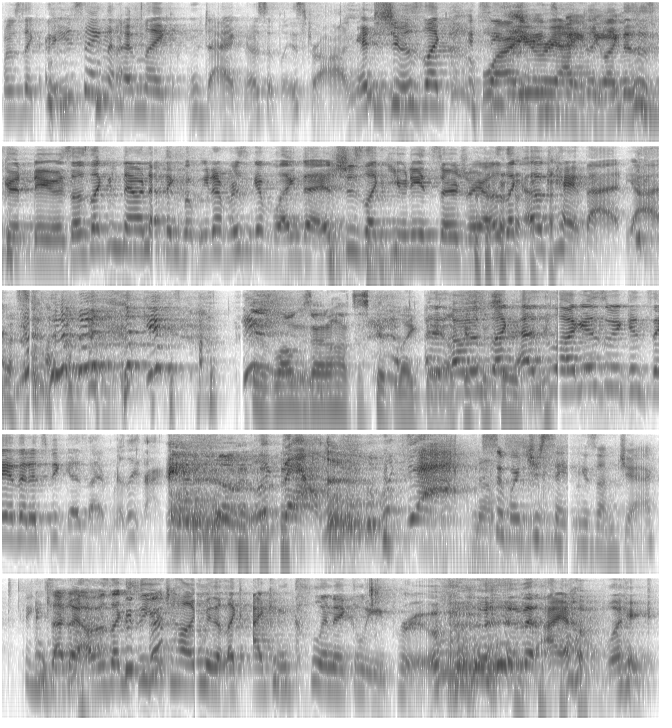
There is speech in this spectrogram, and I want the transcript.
I was like, "Are you saying that I'm like diagnosably strong?" And she was like, "Why are you reacting baby." like this is good news?" I was like, "No, nothing, but we never skip leg day." And she's like, "You need surgery." I was like, "Okay, bet, yeah." It's- As long as I don't have to skip leg day, I'll I get was the like, surgery. as long as we can say that it's because I'm really not like that. No. so what you're saying is I'm jacked. Thank Exactly. you. I was like, so you're telling me that like I can clinically prove that I have like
